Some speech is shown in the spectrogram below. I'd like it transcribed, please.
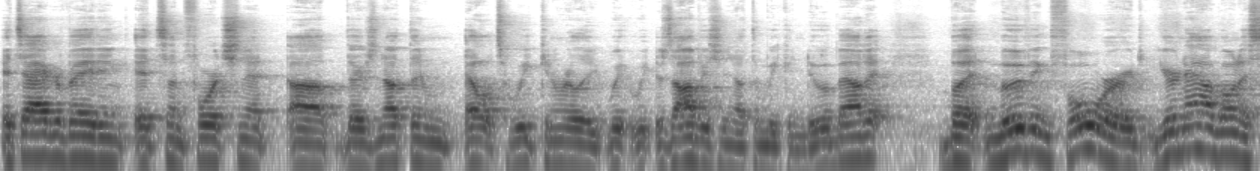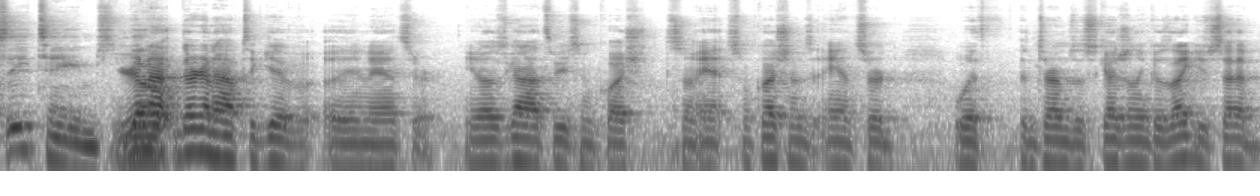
it's aggravating. It's unfortunate. Uh, there's nothing else we can really. We, we, there's obviously nothing we can do about it. But moving forward, you're now going to see teams. You're go- gonna they're gonna have to give an answer. You know, there's gonna have to be some questions, some some questions answered with in terms of scheduling. Because like you said,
